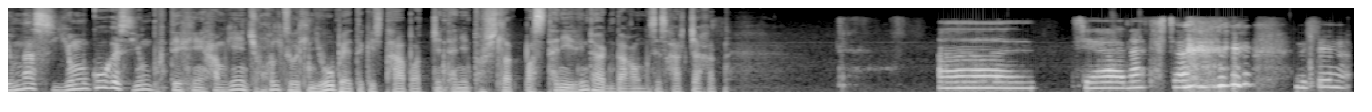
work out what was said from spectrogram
юмнаас юмгүйгээс юм бүтээхийн хамгийн чухал зүйл нь юу байдаг гэж та бодож чинь таны туршлага бас таны эргэн тойронд байгаа хүмүүсээс харж байхад аа за наатах нэлээд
